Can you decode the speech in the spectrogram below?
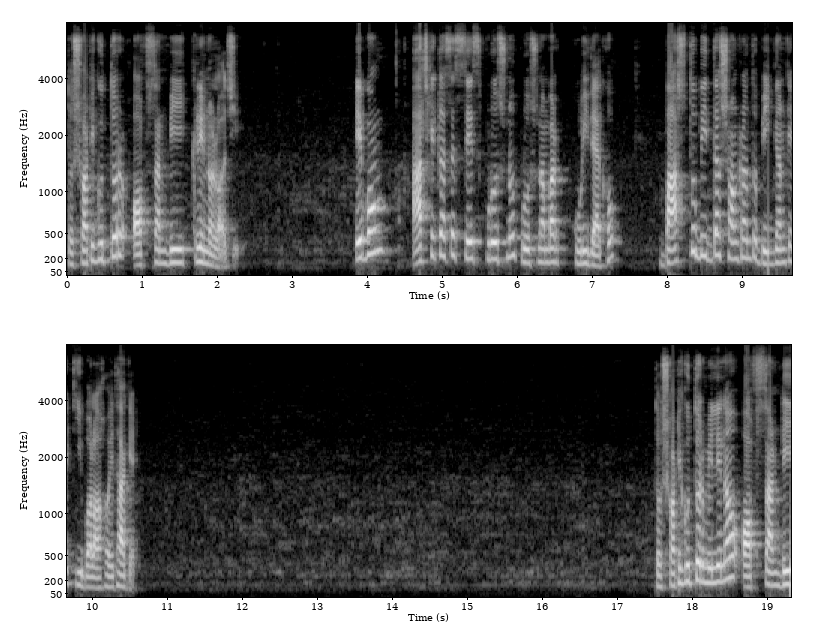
তো সঠিক উত্তর অপশন বি, ক্রিনোলজি। এবং আজকে ক্লাসের শেষ প্রশ্ন প্রশ্ন নাম্বার কুড়ি দেখো। বাস্তুবিদ্যা সংক্রান্ত বিজ্ঞানকে কি বলা হয়ে থাকে? তো সঠিক উত্তর মিলিয়ে নাও অপশন ডি,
